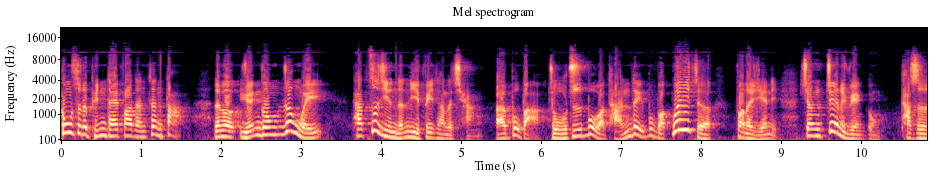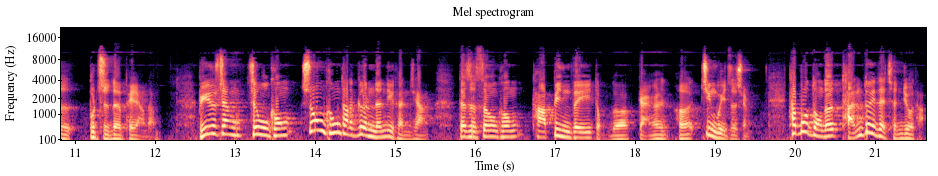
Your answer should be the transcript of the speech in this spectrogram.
公司的平台发展正大，那么员工认为。他自己的能力非常的强，而不把组织、不把团队、不把规则放在眼里，像这样的员工，他是不值得培养的。比如像孙悟空，孙悟空他的个人能力很强，但是孙悟空他并非懂得感恩和敬畏之心，他不懂得团队在成就他。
